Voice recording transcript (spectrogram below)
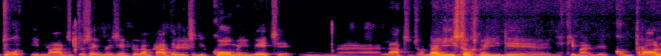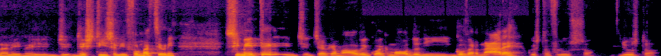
tu immagini, tu sei un esempio lampante invece di come invece un uh, lato giornalistico, di, di, chi controlla, le, gestisce le informazioni, si mette, in, cerca modo, in qualche modo di governare questo flusso, giusto?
